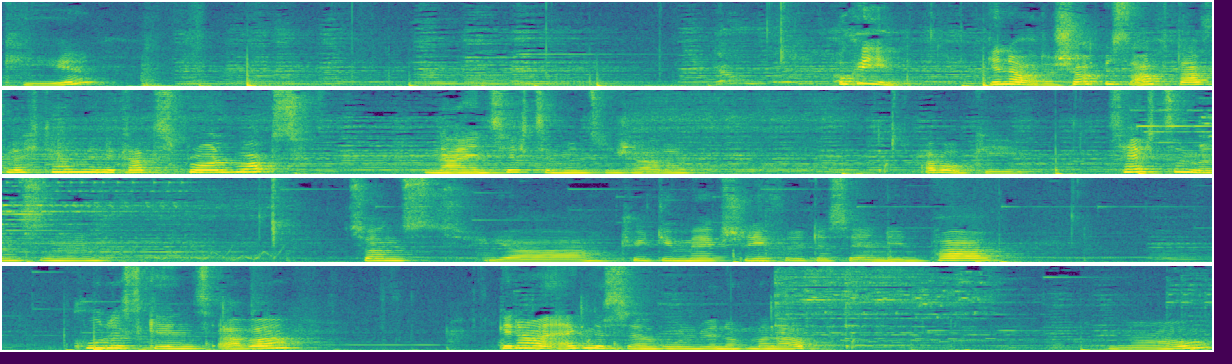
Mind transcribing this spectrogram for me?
Okay. Okay, genau, der Shop ist auch da. Vielleicht haben wir eine gratis Brawlbox. Nein, 16 Münzen, schade. Aber okay. 16 Münzen. Sonst, ja, GT Max, schläfriges Handy, ein paar coole Skins, aber genau, Ereignisse holen wir nochmal ab. Genau.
